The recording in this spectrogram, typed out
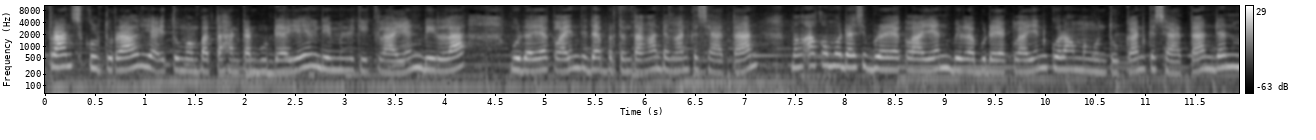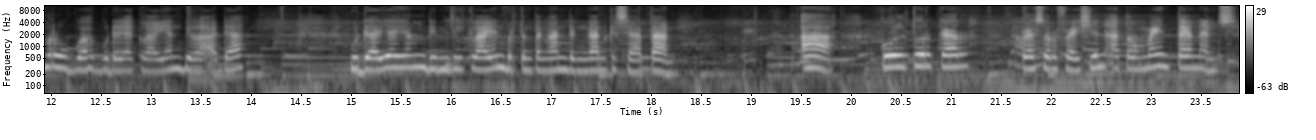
transkultural yaitu mempertahankan budaya yang dimiliki klien bila budaya klien tidak ber bertentangan dengan kesehatan, mengakomodasi budaya klien bila budaya klien kurang menguntungkan kesehatan, dan merubah budaya klien bila ada budaya yang dimiliki klien bertentangan dengan kesehatan. A. Culture care preservation atau maintenance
